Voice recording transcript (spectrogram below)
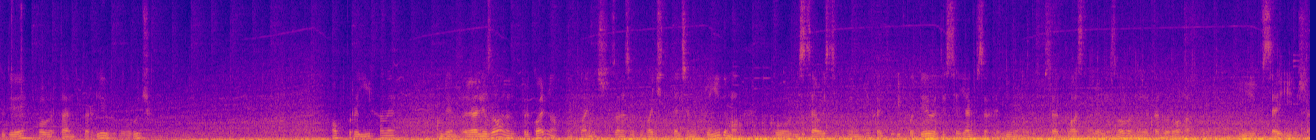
сюди повертаємо тепер ліворуч. Оп, проїхали. Блін, реалізовано прикольно. В плані, що зараз ви побачите, далі ми приїдемо по місцевості будемо їхати і подивитися, як взагалі воно все класно реалізовано, яка дорога і все інше.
